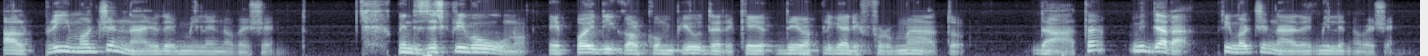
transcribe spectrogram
al 1 gennaio del 1900. Quindi se scrivo 1 e poi dico al computer che deve applicare il formato data, mi darà 1 gennaio del 1900.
